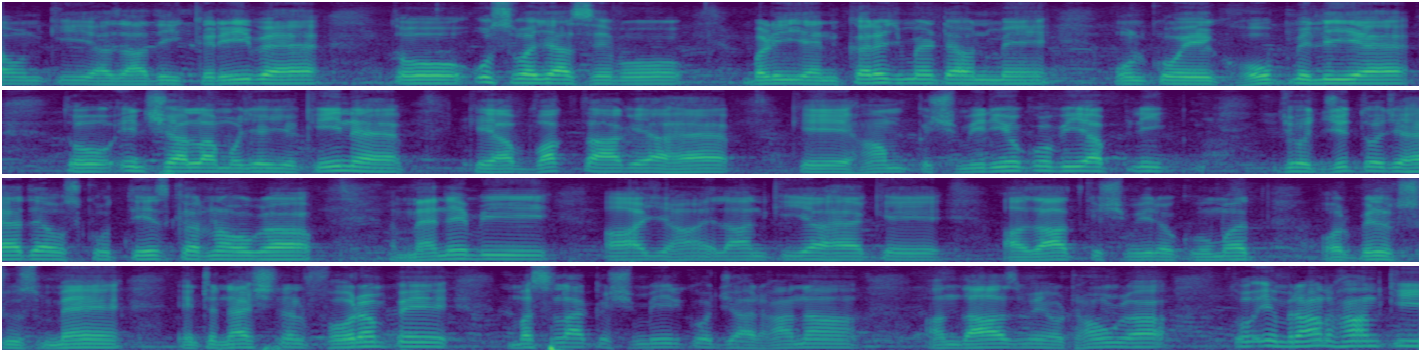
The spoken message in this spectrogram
उनकी आज़ादी करीब है। तो उस वजह से वो बड़ी इनक्रेजमेंट है उनमें, उनको एक होप मिली है। तो इन मुझे यकीन है कि अब वक्त आ गया है कि हम कश्मीरियों को भी अपनी जो जद्दोजहद है उसको तेज़ करना होगा। मैंने भी आज यहाँ ऐलान किया है कि आज़ाद कश्मीर हुकूमत और बिलखसूस मैं इंटरनेशनल फोरम पे मसला कश्मीर को जारहाना अंदाज में उठाऊँगा। तो इमरान ख़ान की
